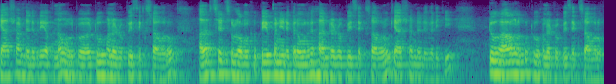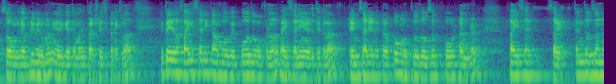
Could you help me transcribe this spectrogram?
கேஷ் ஆன் டெலிவரி அப்படின்னா உங்களுக்கு டூ ஹண்ட்ரட் ருபீஸ் எக்ஸ்ட்ரா வரும். அதர் ஸ்டேட்ஸ் உள்ளவங்களுக்கு பே பண்ணி எடுக்கிறவங்களுக்கு ஹண்ட்ரட் ருபீஸ் எக்ஸ்ட்ரா வரும். கேஷ் ஆன் டெலிவரிக்கு டூ அவங்களுக்கும் டூ ஹண்ட்ரட் ருபீஸ் எக்ஸ்ட்ரா வரும். ஸோ உங்களுக்கு எப்படி வேணுமோ நீங்கள் அதுக்கேற்ற மாதிரி பர்ச்சேஸ் பண்ணிக்கலாம். இப்போ இதில் ஃபைவ் சாரி காம்போ போதும் அப்படின்னாலும் ஃபைவ் சாரியும் எடுத்துக்கலாம். டென் சாரி எடுக்கிறப்போ உங்களுக்கு two thousand four hundred five sorry sorry ten thousand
